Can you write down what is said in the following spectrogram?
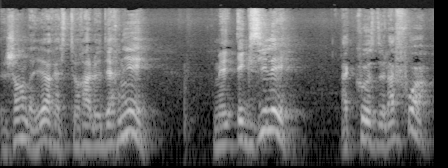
Jean d'ailleurs restera le dernier, mais exilé à cause de la foi.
